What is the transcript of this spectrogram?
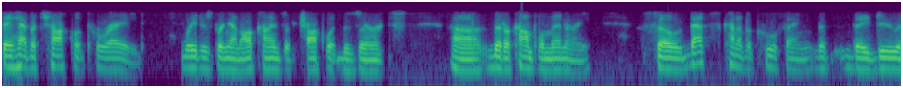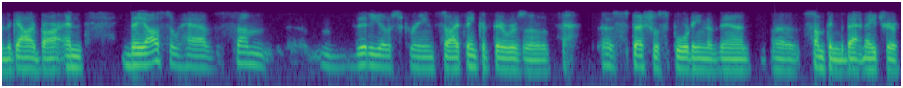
they have a chocolate parade. Waiters bring out all kinds of chocolate desserts uh, that are complimentary. So that's kind of a cool thing that they do in the gallery bar. And they also have some video screens. So I think if there was a, a special sporting event, uh, something of that nature,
